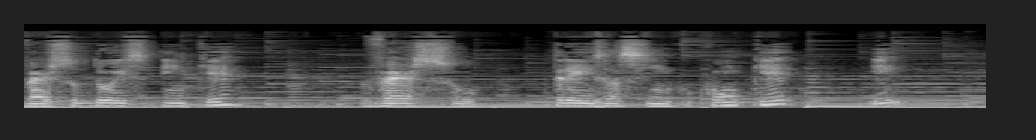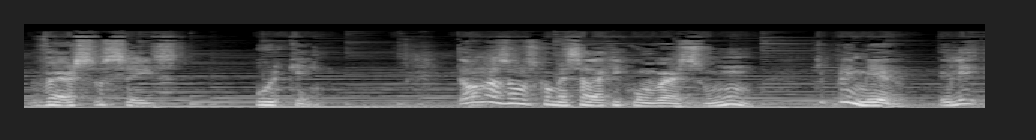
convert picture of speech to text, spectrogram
verso 2 em que, verso 3 a 5 com o que e verso 6 por quem. Então nós vamos começar aqui com o verso 1, que primeiro ele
